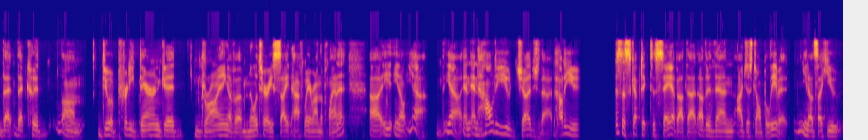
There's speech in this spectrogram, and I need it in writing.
that, that could um, do a pretty darn good drawing of a military site halfway around the planet? Uh, you, you know, yeah. Yeah. And, and how do you judge that? How do you is a skeptic to say about that other than I just don't believe it? You know, it's like you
